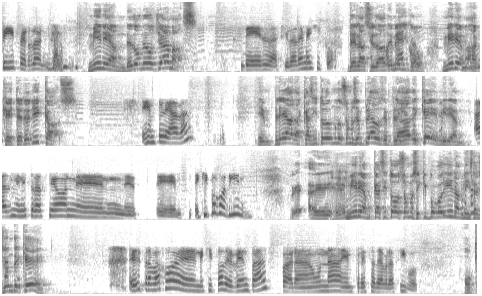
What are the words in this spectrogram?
Sí, perdón. Miriam, ¿de dónde nos llamas? De la Ciudad de México. De la Ciudad de. México. Miriam, ¿a qué te dedicas? Empleada, Empleada, casi todo el mundo somos empleados. ¿Empleada de qué, Miriam? administración en este, equipo Godín. Eh, eh, Miriam, casi todos somos equipo Godín. ¿Administración de qué? Eh, trabajo en equipo de ventas para una empresa de abrasivos. Ok,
